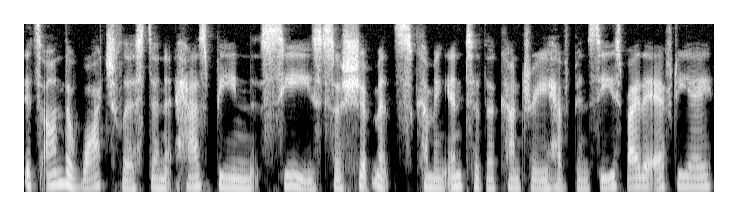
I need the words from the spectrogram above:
it's on the watch list and it has been seized. So shipments coming into the country have been seized by the FDA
